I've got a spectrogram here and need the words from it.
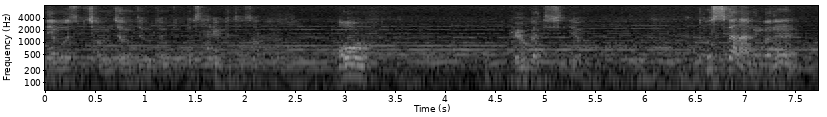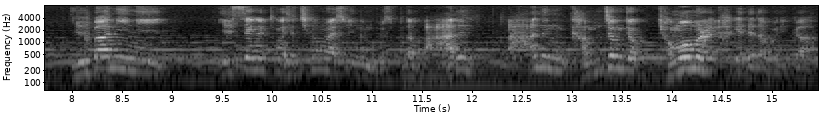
내 모습이 점점 점점 점점 살이 붙어서 오 배우 같으신데요. 그 포스가 나는 거는 일반인이 일생을 통해서 체험할 수 있는 모습보다 많은 많은 감정적 경험을 하게 되다 보니까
